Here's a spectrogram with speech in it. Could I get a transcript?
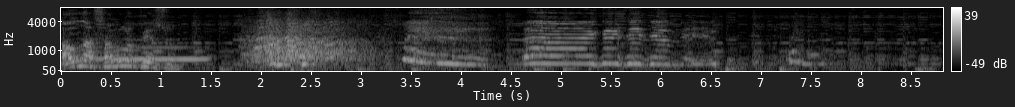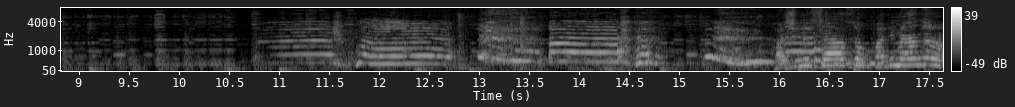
Allah sabırlık versin. Başınız sağ olsun Fadime Hanım.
